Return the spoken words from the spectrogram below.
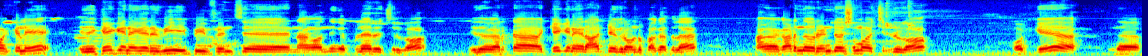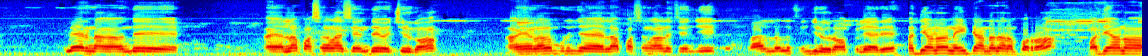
மக்களே இது கேகே நகர் விஐபி ஃப்ரெண்ட்ஸு நாங்கள் வந்து இங்கே பிள்ளையர் வச்சுருக்கோம். இது கரெக்டாக கேகே நகர் ஆர்டிஓ கிரவுண்டு பக்கத்தில். நாங்கள் கடந்த ஒரு ரெண்டு வருஷமாக வச்சுட்ருக்கோம் ஓகே இந்த பிள்ளையர் நாங்கள் வந்து எல்லா பசங்களாம் சேர்ந்து வச்சுருக்கோம். எங்களால் முடிஞ்ச எல்லா பசங்களாலும் செஞ்சு வேற செஞ்சுருக்குறோம் பிள்ளையார். மத்தியானம் நைட்டு அன்னதானம் போடுறோம். மத்தியானம்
